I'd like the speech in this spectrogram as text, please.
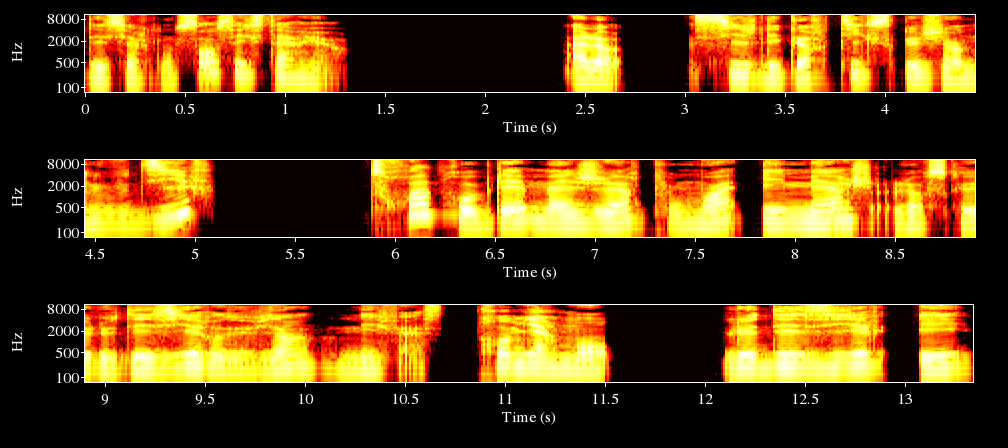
des circonstances extérieures. Alors, si je décortique ce que je viens de vous dire, trois problèmes majeurs pour moi émergent lorsque le désir devient néfaste. Premièrement, le désir est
